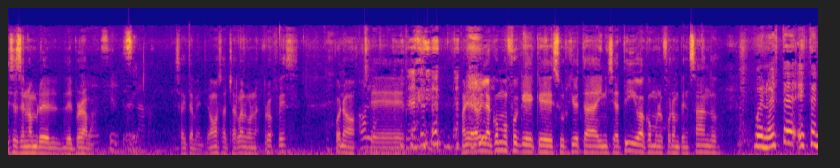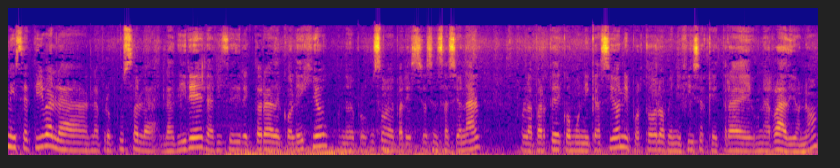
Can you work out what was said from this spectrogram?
Ese es el nombre del, del programa. Sí, el programa. Exactamente. Vamos a charlar con las profes. Bueno, eh, María Gabriela, ¿cómo fue que, que surgió esta iniciativa? ¿Cómo lo fueron pensando? Bueno, esta, esta iniciativa la, la propuso la, la DIRE, la vicedirectora del colegio. Cuando me propuso me pareció sensacional por la parte de comunicación y por todos los beneficios que trae una radio, ¿no?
